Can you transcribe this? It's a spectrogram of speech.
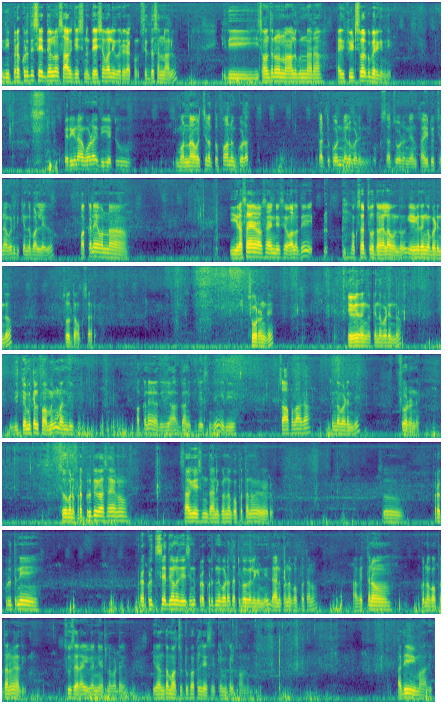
ఇది ప్రకృతి సేద్యంలో సాగు చేసిన దేశవాళీ వరి రకం సిద్ధ సన్నాలు. ఇది ఈ సంవత్సరం నాలుగున్నర ఐదు ఫీట్స్ వరకు పెరిగింది. పెరిగినా కూడా ఇది ఎటు మొన్న వచ్చిన తుఫానుకు కూడా తట్టుకొని నిలబడింది. ఒకసారి చూడండి ఎంత హైట్ వచ్చినా కూడా ఇది కింద పడలేదు. పక్కనే ఉన్న ఈ రసాయన వ్యవసాయం చేసే వాళ్ళది ఒకసారి చూద్దాం ఎలా ఉందో ఏ విధంగా పడిందో. చూద్దాం ఒకసారి. చూడండి. ఏ విధంగా కింద పడిందో. ఇది కెమికల్ ఫార్మింగ్ మంది. పక్కనే అది ఆర్గానిక్ చేసింది. ఇది చాపలాగా కింద పడింది. చూడండి. సో మన ప్రకృతి వ్యవసాయం సాగు చేసిన దానికి ఉన్న గొప్పతనమే వేరు. సో ప్రకృతిని ప్రకృతి సేద్యంలో చేసింది ప్రకృతిని కూడా తట్టుకోగలిగింది. దానికి ఉన్న గొప్పతనం ఆ విత్తనం కొన్న గొప్పతనమే అది. చూసారా ఇవన్నీ ఎట్లా పడ్డాయి? ఇదంతా మా చుట్టుపక్కల చేసేది కెమికల్ ఫార్మింగ్. అది మాది.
